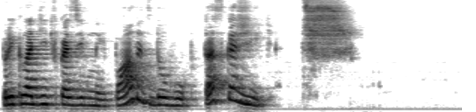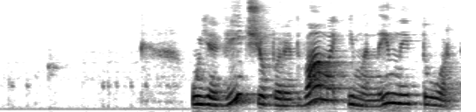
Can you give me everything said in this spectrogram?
Прикладіть вказівний палець до губ та скажіть Тш. Уявіть, що перед вами іменинний торт.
